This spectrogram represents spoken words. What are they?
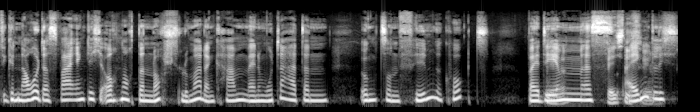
genau, das war eigentlich auch noch dann noch schlimmer. Dann kam, meine Mutter hat dann irgend so einen Film geguckt, bei dem es Welchen eigentlich,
